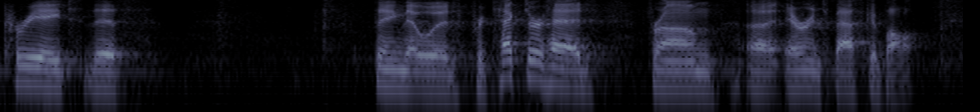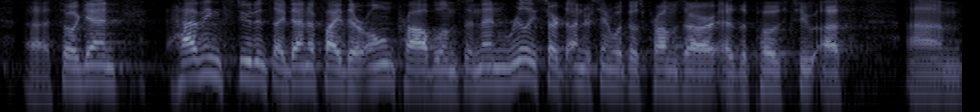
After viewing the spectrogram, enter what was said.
create this thing that would protect her head from uh, errant basketball. Uh, so again, having students identify their own problems and then really start to understand what those problems are as opposed to us um,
